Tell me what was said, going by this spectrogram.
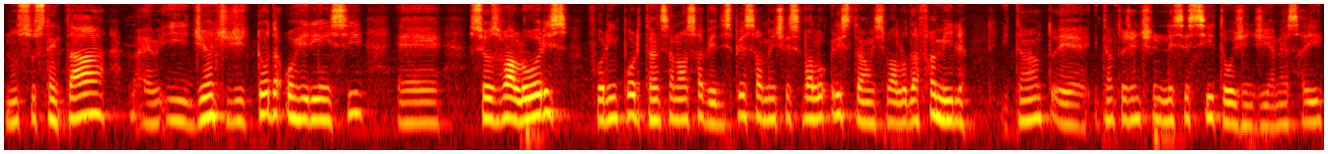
nos sustentar, é, e diante de toda a correria em si, é, seus valores foram importantes na nossa vida, especialmente esse valor cristão, esse valor da família. E tanto, é, e tanto a gente necessita hoje em dia, né? Essa aí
